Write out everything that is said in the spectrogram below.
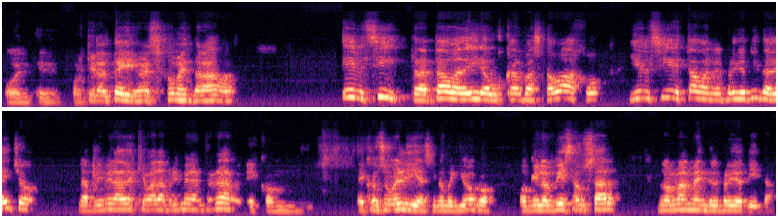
o el, porque era el técnico en ese momento nada más, él sí trataba de ir a buscar más abajo y él sí estaba en el predio Tita. De hecho, la primera vez que va a la primera a entrenar es con, es con Subeldía, si no me equivoco, o que lo empieza a usar normalmente el predio Tita.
